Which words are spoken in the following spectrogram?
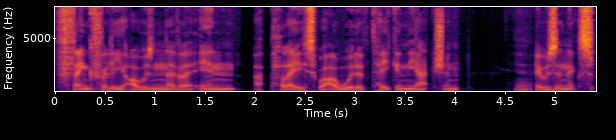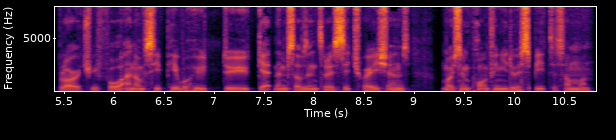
thankfully, I was never in a place where I would have taken the action. Yeah. It was an exploratory thought, and obviously, people who do get themselves into those situations, most important thing you do is speak to someone,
